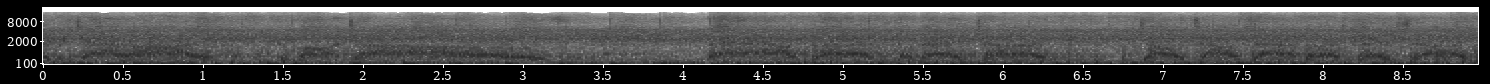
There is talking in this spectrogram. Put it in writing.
Every terror of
